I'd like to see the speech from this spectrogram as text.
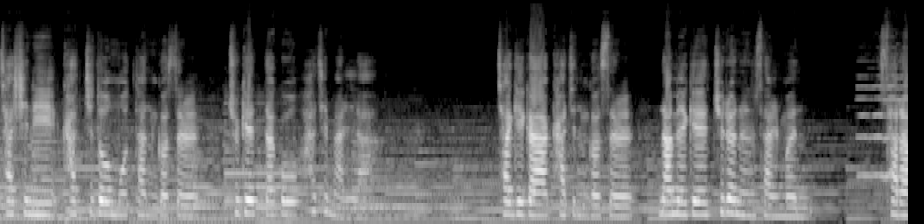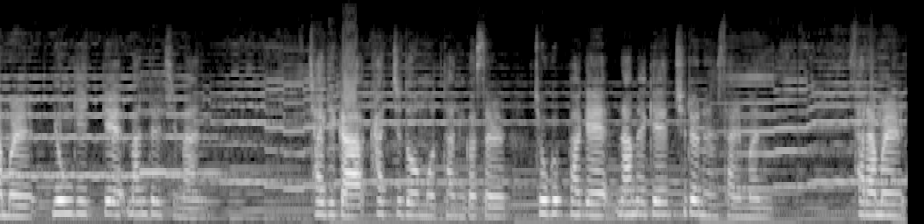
자신이 갖지도 못한 것을 주겠다고 하지 말라. 자기가 가진 것을 남에게 주려는 삶은 사람을 용기 있게 만들지만 자기가 갖지도 못한 것을 조급하게 남에게 주려는 삶은 사람을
